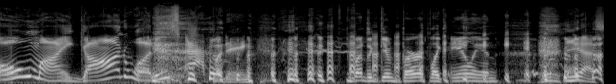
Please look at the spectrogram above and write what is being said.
"Oh my god, what is happening?" About to give birth like alien. yes,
